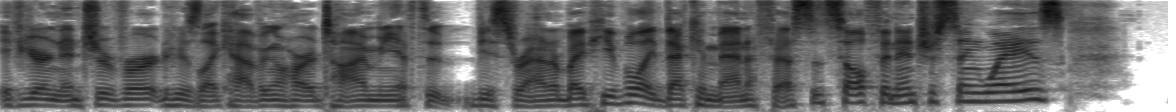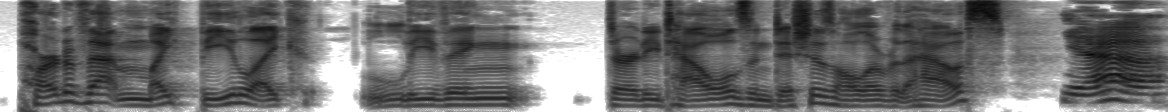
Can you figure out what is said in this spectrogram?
if you're an introvert who's like having a hard time and you have to be surrounded by people like that can manifest itself in interesting ways. Part of that might be like leaving dirty towels and dishes all over the house. Yeah,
